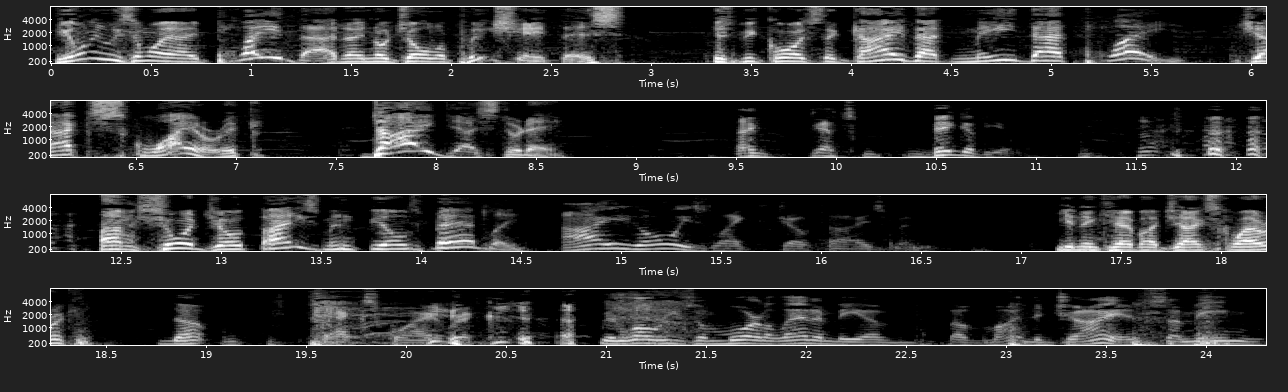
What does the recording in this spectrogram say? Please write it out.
The only reason why I played that, and I know Joel will appreciate this, is because the guy that made that play, Jack Squirek, died yesterday. I, that's big of you. I'm sure Joe Theismann feels badly. I always liked Joe Theismann. You didn't care about Jack Squirek? No, Jack Squirek. well, he's a mortal enemy of of mine, the Giants. I mean,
